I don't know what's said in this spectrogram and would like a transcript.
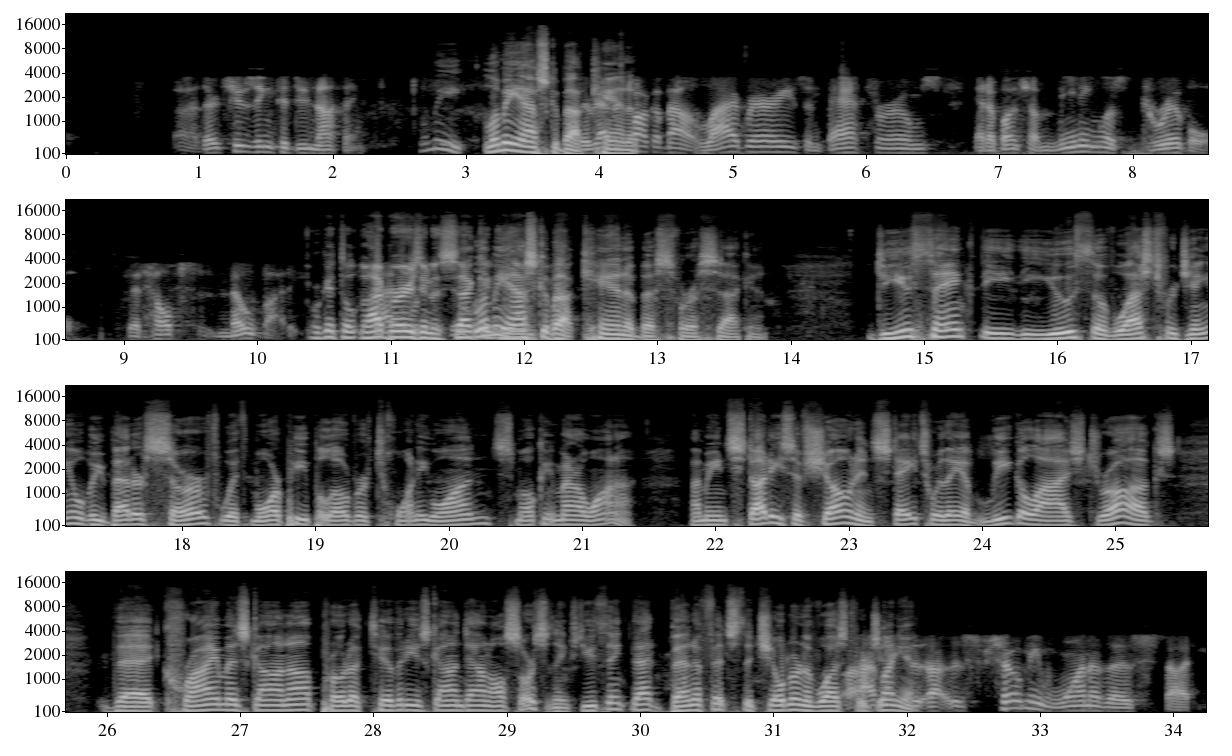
uh, they're choosing to do nothing. Let me let me ask about They're Canada. Talk about libraries and bathrooms and a bunch of meaningless drivel that helps nobody. We'll get to libraries in a second. Let me ask about cannabis for a second. Do you think the, the youth of West Virginia will be better served with more people over 21 smoking marijuana? I mean, studies have shown in states where they have legalized drugs that crime has gone up, productivity has gone down, all sorts of things. Do you think that benefits the children of West Virginia? Like to, uh, show me one of those studies.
